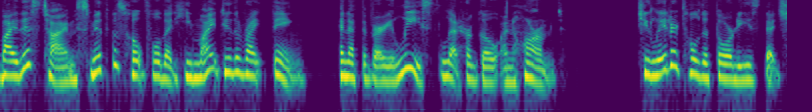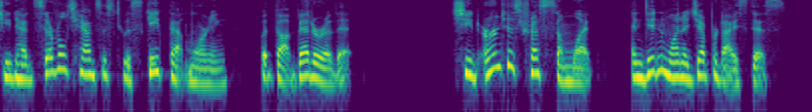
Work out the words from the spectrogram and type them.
By this time, Smith was hopeful that he might do the right thing and at the very least let her go unharmed. She later told authorities that she'd had several chances to escape that morning, but thought better of it. She'd earned his trust somewhat and didn't want to jeopardize this.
